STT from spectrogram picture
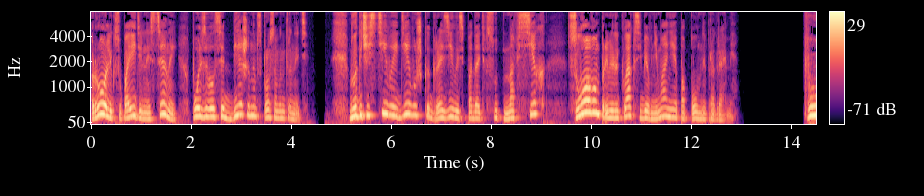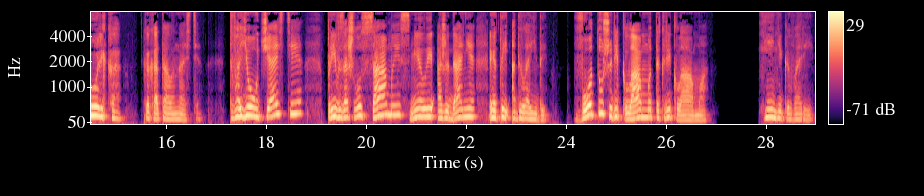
Ролик с упоительной сценой пользовался бешеным спросом в интернете. Благочестивая девушка грозилась подать в суд на всех, словом привлекла к себе внимание по полной программе. «Полька!» — хохотала Настя. «Твое участие превзошло самые смелые ожидания этой Аделаиды. Вот уж реклама так реклама!» «И не говори!»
